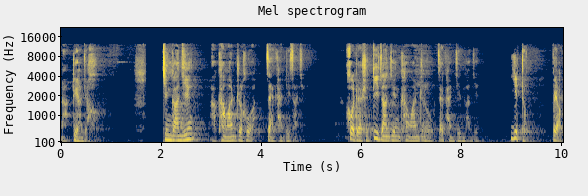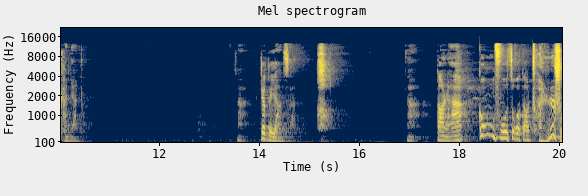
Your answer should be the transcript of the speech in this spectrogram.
啊，这样就好。《金刚经》啊，看完之后啊，再看《地藏经》，或者是《地藏经》看完之后再看《金刚经》，一种不要看两种，啊，这个样子好，啊。当然，功夫做到纯熟，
